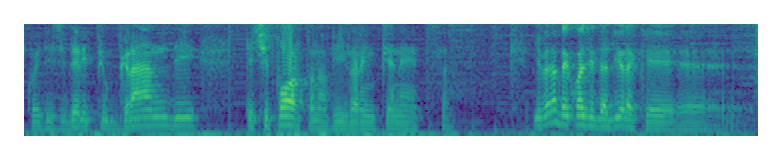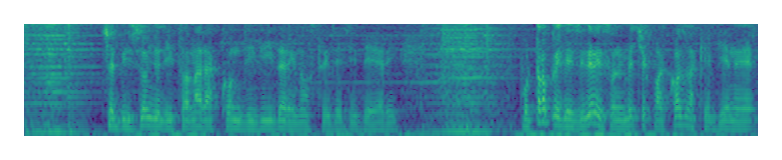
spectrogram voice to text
quei desideri più grandi che ci portano a vivere in pienezza. Mi verrebbe quasi da dire che eh, c'è bisogno di tornare a condividere i nostri desideri. Purtroppo i desideri sono invece qualcosa che viene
